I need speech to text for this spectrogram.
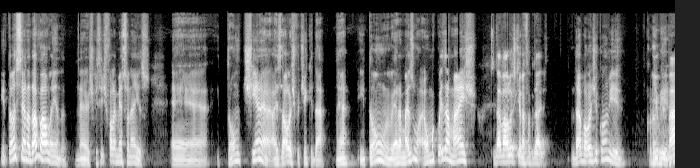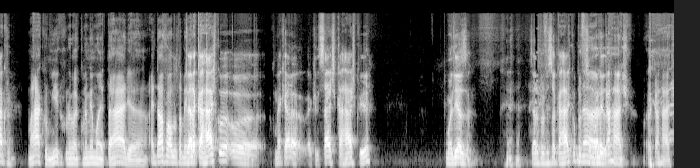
Então, assim, ainda dava aula ainda, né? Eu esqueci de falar, mencionar isso. É... Então, tinha as aulas que eu tinha que dar, né? Então, era mais uma, é uma coisa a mais. Você dava aula de quê na faculdade? Dava aula de economia. economia. E macro? Macro, micro, economia monetária. Aí dava aula também. Tu era Carrasco, ou... como é que era aquele site? Carrasco e Moleza? Você era professor Carrasco ou professor Não, Moleza? era Carrasco. Era Carrasco.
